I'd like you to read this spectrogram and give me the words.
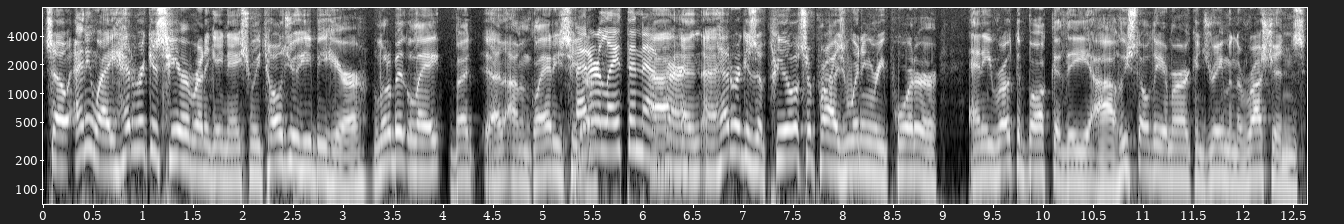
So anyway, Hedrick is here, Renegade Nation. We told you he'd be here. A little bit late, but uh, I'm glad he's here. Better late than never. Uh, and uh, Hedrick is a Pulitzer Prize winning reporter and he wrote the book of the uh, Who Stole the American Dream and the Russians.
